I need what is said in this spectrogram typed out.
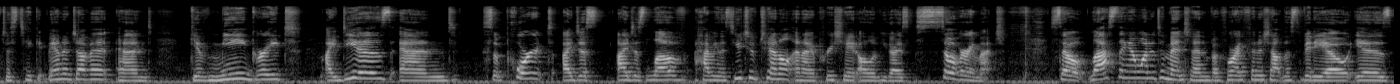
just take advantage of it and give me great ideas and support. I just I just love having this YouTube channel and I appreciate all of you guys so very much. So last thing I wanted to mention before I finish out this video is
